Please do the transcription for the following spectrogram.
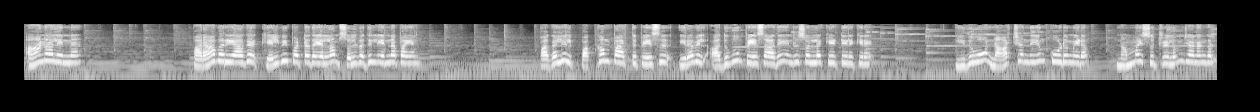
ஆனால் என்ன? பராபரியாக கேள்விப்பட்டதையெல்லாம் சொல்வதில் என்ன பயன்? பகலில் பக்கம் பார்த்து பேசு இரவில் அதுவும் பேசாதே என்று சொல்ல கேட்டிருக்கிறேன். இதுவோ நார்ச்சந்தியும் கூடும் இடம். நம்மை சுற்றிலும் ஜனங்கள்.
